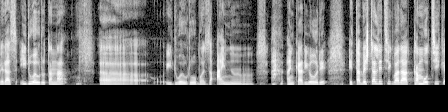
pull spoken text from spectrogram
Beraz, iru eurotan da, uh, iru euro ez da hain, uh, kario hori, eta beste aldetik bada kanbotik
